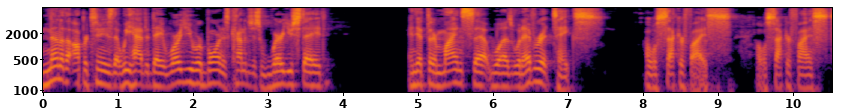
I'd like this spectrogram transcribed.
None of the opportunities that we have today, where you were born, is kind of just where you stayed. And yet their mindset was whatever it takes, I will sacrifice. I will sacrifice.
